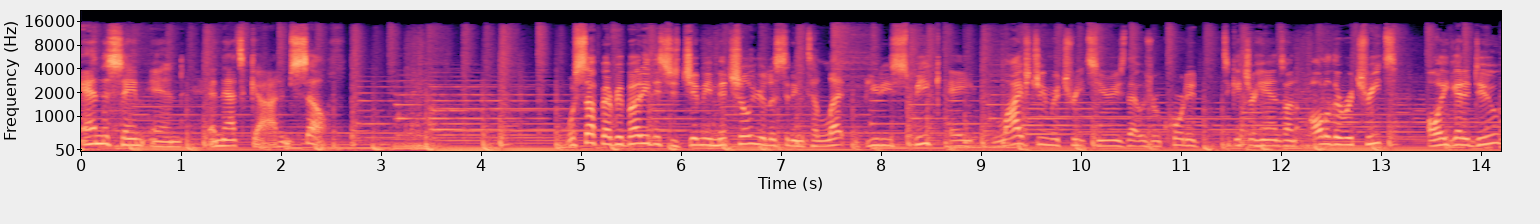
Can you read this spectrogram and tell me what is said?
and the same end, and that's God Himself. What's up, everybody? This is Jimmy Mitchell. You're listening to Let Beauty Speak, a live stream retreat series that was recorded to get your hands on all of the retreats. All you got to do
